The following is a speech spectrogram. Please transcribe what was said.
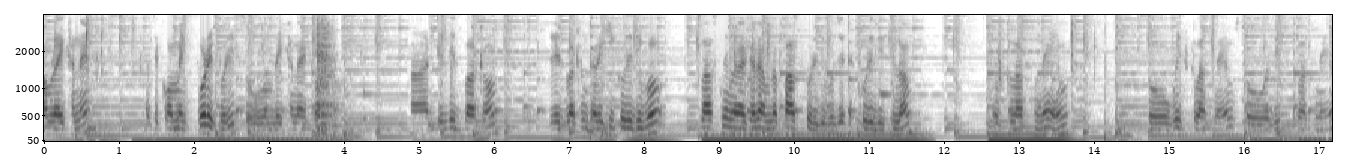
আমরা এখানে আচ্ছা কমেন্ট পরে করি সো আমরা এখানে এখন ডিলিট বাটন ডিলিট বাটনটারে কি করে দিব? ক্লাস নেম এর আকারে আমরা পাস করে দিব, যেটা করে দিছিলাম তো ক্লাস নেম তো with class name so this class name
